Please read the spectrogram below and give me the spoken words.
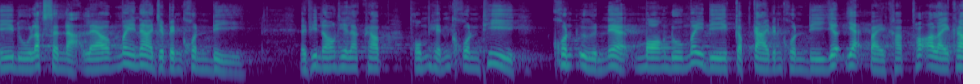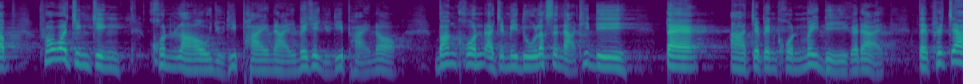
นี้ดูลักษณะแล้วไม่น่าจะเป็นคนดีแต่พี่น้องที่รักครับ ผมเห็นคนที่คนอื่นเนี่ยมองดูไม่ดีกับกลายเป็นคนดีเยอะแยะไปครับ เพราะอะไรครับ เพราะว่าจริง ๆ คนเราอยู่ที่ภายในไม่ใช่อยู่ที่ภายนอก บางคนอาจจะมีดูลักษณะที่ดี แต่อาจจะเป็นคนไม่ดีก็ได้ แต่พระเจ้า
